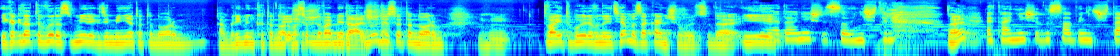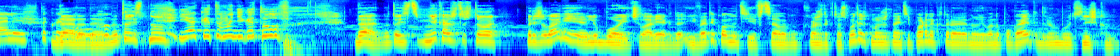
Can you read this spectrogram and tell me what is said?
И когда ты вырос в мире, где минет это норм, там риминг это норм, особенно в Америке, дальше. нудис это норм. Угу твои табуированные темы заканчиваются, да. И... Нет, это они еще досады не читали. А? Это они еще досады не читали. Такой, да, да, да. Ну, то есть, ну... Я к этому не готов. Да, ну, то есть, мне кажется, что при желании любой человек, да, и в этой комнате, и в целом, каждый, кто смотрит, может найти порно, которое, ну, его напугает, и для него будет слишком.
